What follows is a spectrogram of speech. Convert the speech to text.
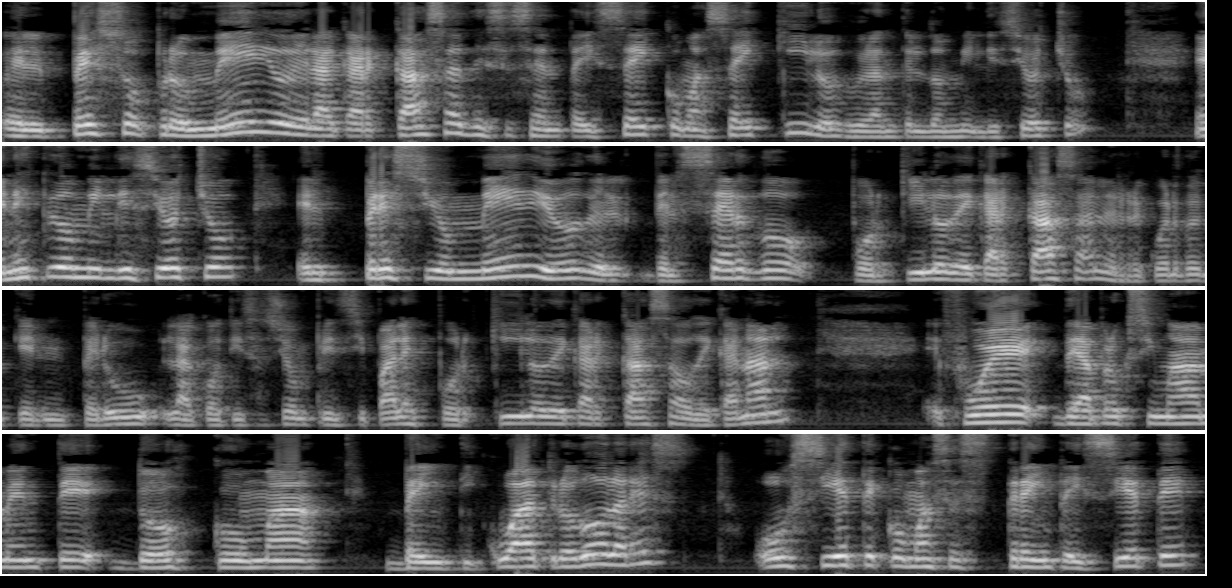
el peso promedio de la carcasa es de 66,6 kilos durante el 2018. En este 2018, el precio medio del, cerdo por kilo de carcasa, les recuerdo que en Perú la cotización principal es por kilo de carcasa o de canal, fue de aproximadamente 2,24 dólares o 7,37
